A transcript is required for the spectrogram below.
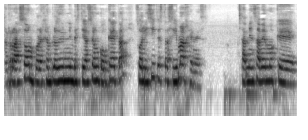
razón, por ejemplo, de una investigación concreta, solicite estas imágenes. También sabemos que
